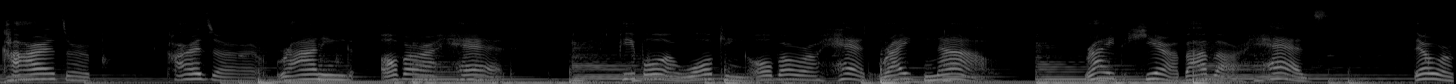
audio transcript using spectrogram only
Cars are, cars are running over our head. People are walking over our head right now, right here above our heads. There were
